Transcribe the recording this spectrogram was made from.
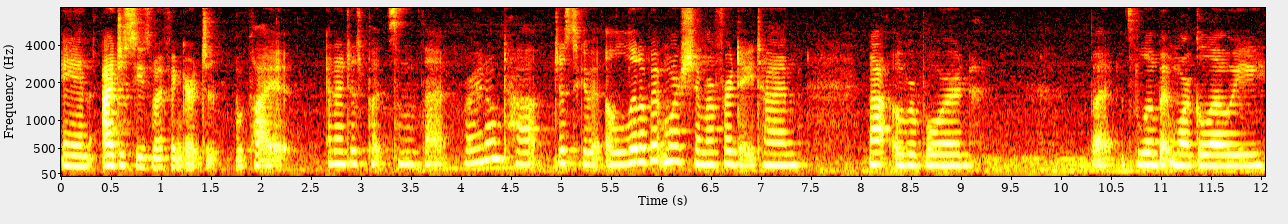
And I just use my finger to apply it. And I just put some of that right on top just to give it a little bit more shimmer for daytime. Not overboard, but it's a little bit more glowy.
